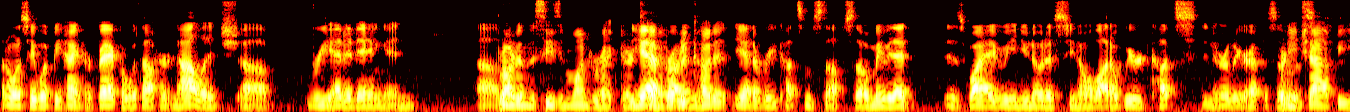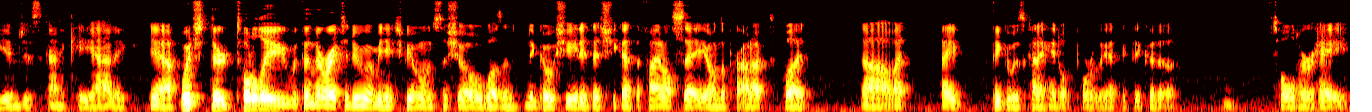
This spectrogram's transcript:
I don't want to say went behind her back, but without her knowledge, uh, re-editing and um, brought in the season one director yeah, to brought in recut it. Yeah, to recut some stuff. So maybe that is why I mean you notice you know a lot of weird cuts in earlier episodes. Pretty choppy and just kind of chaotic. Yeah, which they're totally within their right to do. I mean, HBO owns the show. It wasn't negotiated that she got the final say on the product, but uh, I I think it was kind of handled poorly. I think they could have told her, "Hey,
